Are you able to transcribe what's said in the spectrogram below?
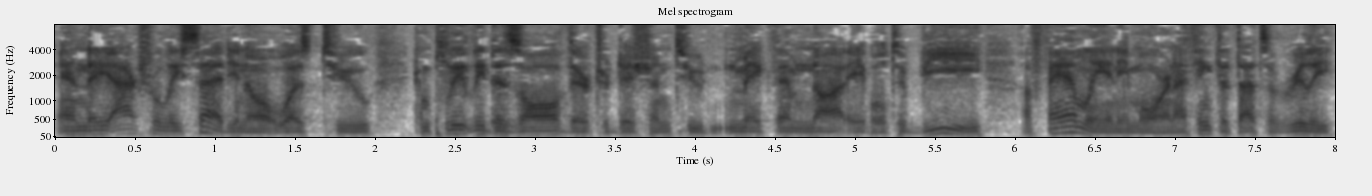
And they actually said, you know, it was to completely dissolve their tradition to make them not able to be a family anymore. And I think that that's a really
